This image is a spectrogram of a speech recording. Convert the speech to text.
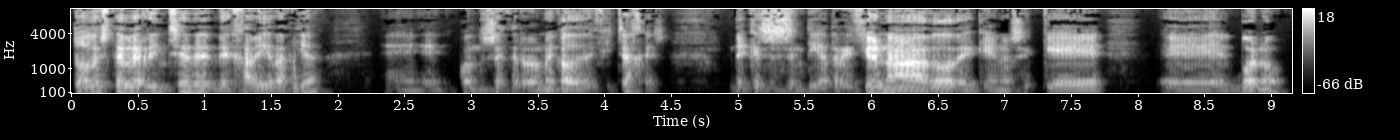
todo este berrinche de, Javi Gracia eh, cuando se cerró el mercado de fichajes, de que se sentía traicionado, de que no sé qué, eh, bueno,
